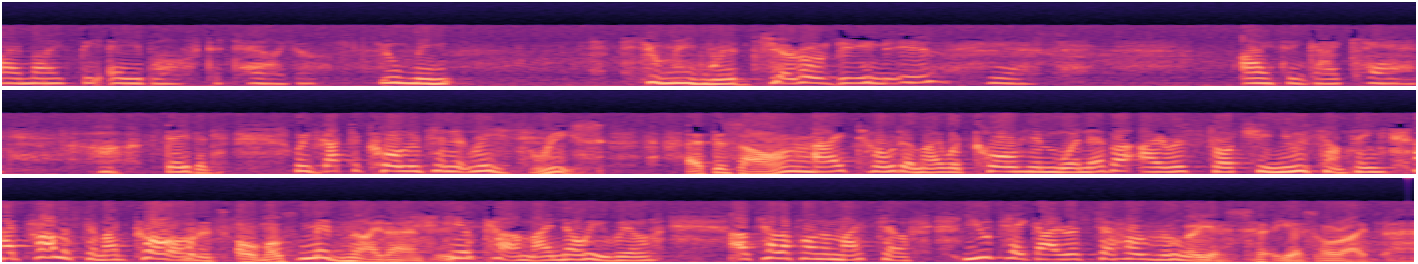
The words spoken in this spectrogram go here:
I might be able to tell you. You mean. You mean where Geraldine is? Yes. I think I can. Oh, David, we've got to call Lieutenant Reese. Reese, at this hour? I told him I would call him whenever Iris thought she knew something. I promised him I'd call. But it's almost midnight, Auntie. He'll come. I know he will. I'll telephone him myself. You take Iris to her room. Oh, yes, uh, yes, all right. Uh,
